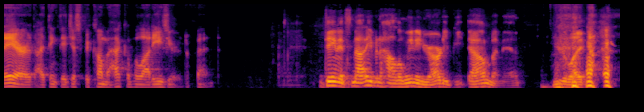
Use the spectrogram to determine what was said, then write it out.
there, I think they just become a heck of a lot easier to defend. Dane, it's not even Halloween and you're already beat down, my man. You're like,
